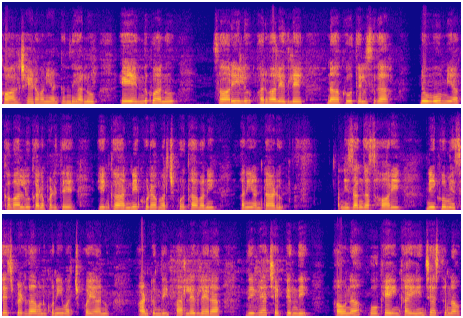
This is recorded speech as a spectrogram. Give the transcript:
కాల్ చేయడం అని అంటుంది అను. ఏ ఎందుకు అను? సారీలు పర్వాలేదులే. నాకు తెలుసుగా నువ్వు మీ అక్క వాళ్ళు కనపడితే ఇంకా అన్నీ కూడా మర్చిపోతావని అని అంటాడు. నిజంగా సారీ నీకు మెసేజ్ పెడదామనుకొని మర్చిపోయాను అంటుంది. పర్లేదు లేరా దివ్య చెప్పింది. అవునా? ఓకే ఇంకా ఏం చేస్తున్నావు?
